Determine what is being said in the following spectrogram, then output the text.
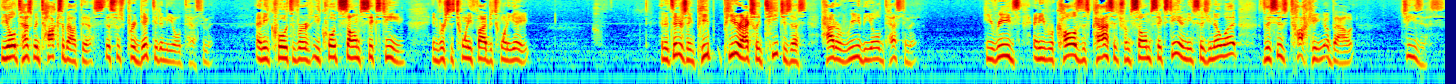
the Old Testament talks about this. This was predicted in the Old Testament. And he quotes, verse, he quotes Psalm 16 in verses 25 to 28. And it's interesting, Peter actually teaches us how to read the Old Testament. He reads and he recalls this passage from Psalm 16 and he says, you know what? This is talking about Jesus.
